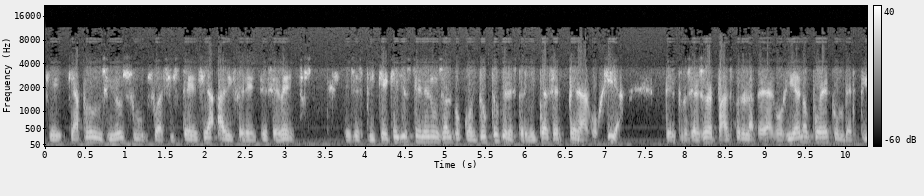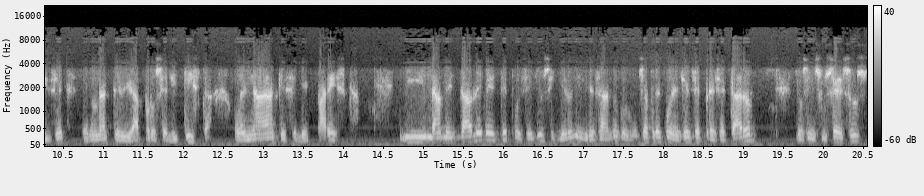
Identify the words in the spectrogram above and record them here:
que, que ha producido su, su asistencia a diferentes eventos. Les expliqué que ellos tienen un salvoconducto que les permite hacer pedagogía del proceso de paz, pero la pedagogía no puede convertirse en una actividad proselitista o en nada que se le parezca y lamentablemente pues ellos siguieron ingresando con mucha frecuencia y se presentaron los insucesos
